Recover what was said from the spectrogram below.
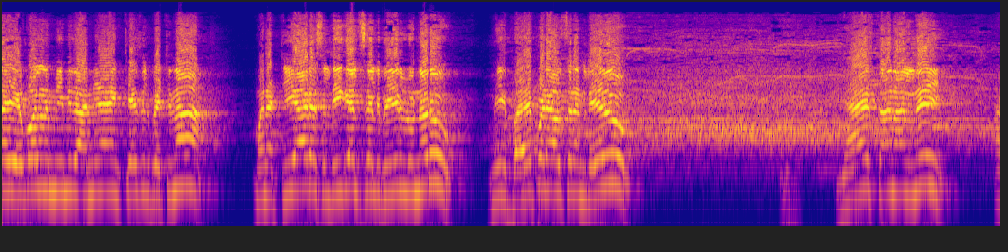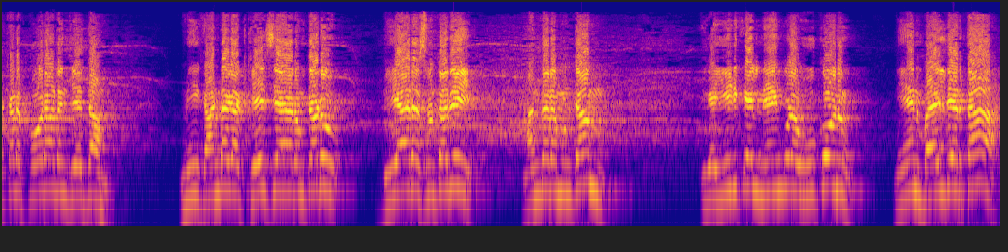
ఎవరిని మీ మీద అన్యాయం కేసులు పెట్టినా మన టీఆర్ఎస్ లీగల్ సెల్ వీరులు ఉన్నారు. మీకు భయపడే అవసరం లేదు. న్యాయస్థానాలని అక్కడ పోరాటం చేద్దాం. మీకు అండగా కేసీఆర్ ఉంటాడు బీఆర్ఎస్ ఉంటుంది అందరం ఉంటాం. ఇక ఈడికెళ్ళి నేను కూడా ఊకోను. నేను బయలుదేరతా.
